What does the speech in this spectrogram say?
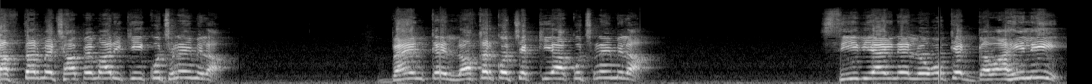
दफ्तर में छापेमारी की, कुछ नहीं मिला। बैंक के लॉकर को चेक किया, कुछ नहीं मिला। सीबीआई ने लोगों के गवाही ली।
